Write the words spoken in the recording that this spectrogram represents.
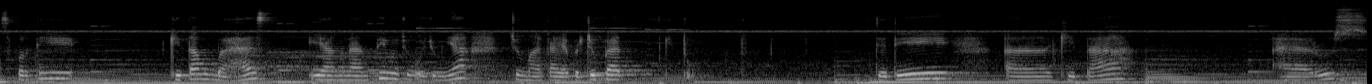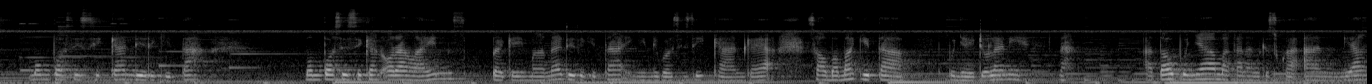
Seperti kita membahas yang nanti ujung-ujungnya cuma kayak berdebat gitu. Jadi uh, kita harus memposisikan diri kita memposisikan orang lain bagaimana diri kita ingin diposisikan. Kayak seumpama kita punya idola nih nah atau punya makanan kesukaan yang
